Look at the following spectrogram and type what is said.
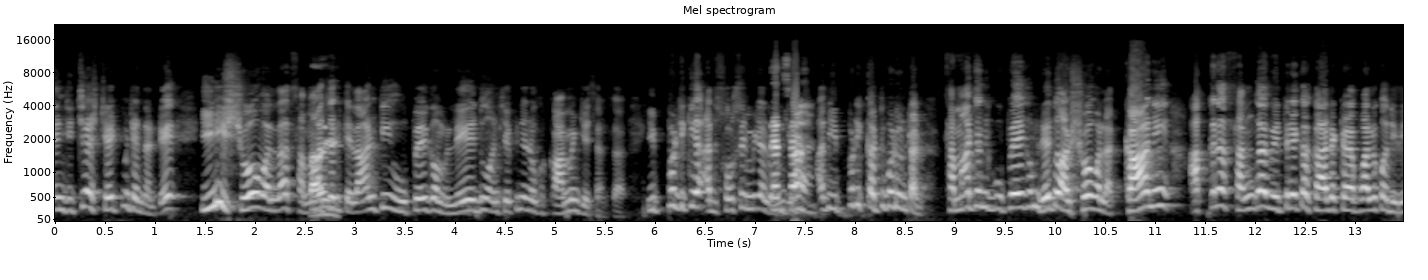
నేను ఇచ్చే స్టేట్మెంట్ ఏంటంటే ఈ షో వల్ల సమాజానికి ఎలాంటి ఉపయోగం లేదు అని చెప్పి నేను ఒక కామెంట్ చేశాను సార్. ఇప్పటికే అది సోషల్ మీడియాలో? అది ఇప్పటికి కట్టుబడి ఉంటాడు. సమాజానికి ఉపయోగం లేదు ఆ షో వల్ల. కానీ అక్కడ సంఘ వ్యతిరేక కార్యకలాపాలకు అది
